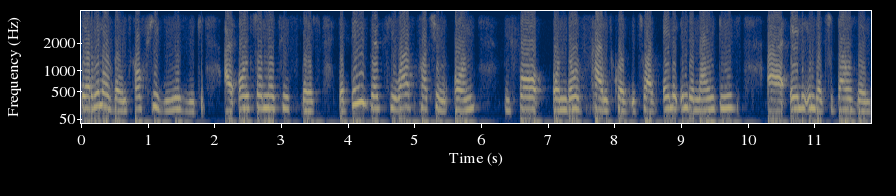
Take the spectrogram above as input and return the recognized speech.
the relevance of his music. I also noticed that the things that he was touching on before on those times, because it was early in the 90s, uh, early in the 2000s,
